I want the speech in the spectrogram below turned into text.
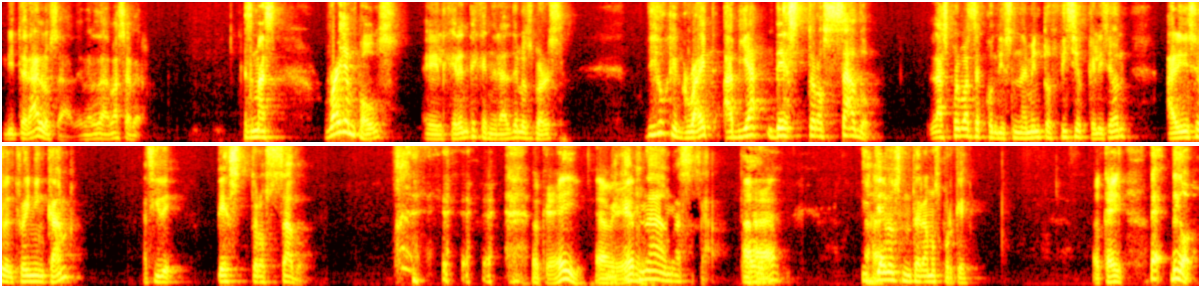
literal, o sea, de verdad, vas a ver. Es más, Ryan Pauls, el gerente general de los Bears, dijo que Wright había destrozado las pruebas de acondicionamiento físico que le hicieron al inicio del training camp, así de destrozado. ok, a ver. Nada más. y ya nos enteramos por qué. Ok, eh, digo,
